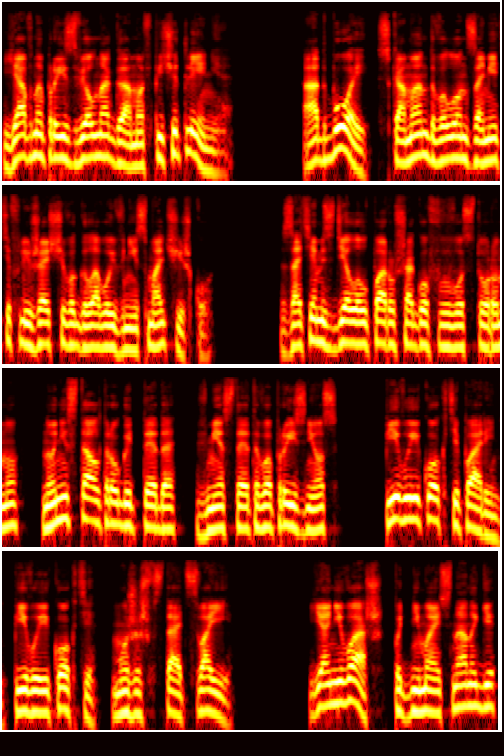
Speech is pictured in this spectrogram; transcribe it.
явно произвел на Гамма впечатление. «Отбой!» — скомандовал он, заметив лежащего головой вниз мальчишку. Затем сделал пару шагов в его сторону, но не стал трогать Теда, вместо этого произнес «Пиво и когти, парень, пиво и когти, можешь встать, свои». «Я не ваш», — поднимаясь на ноги,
